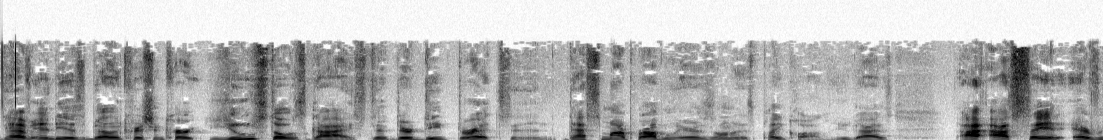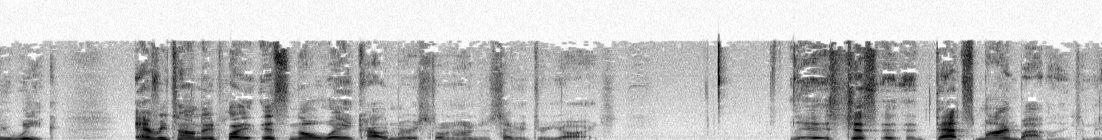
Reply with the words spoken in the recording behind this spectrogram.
you have Andy Isabella, Christian Kirk. Use those guys. They're, they're, deep threats, and that's my problem with Arizona is play calling. You guys, I, I say it every week. Every time they play, it's no way Kyler Murray's throwing 173 yards. It's just it, that's mind-boggling to me.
